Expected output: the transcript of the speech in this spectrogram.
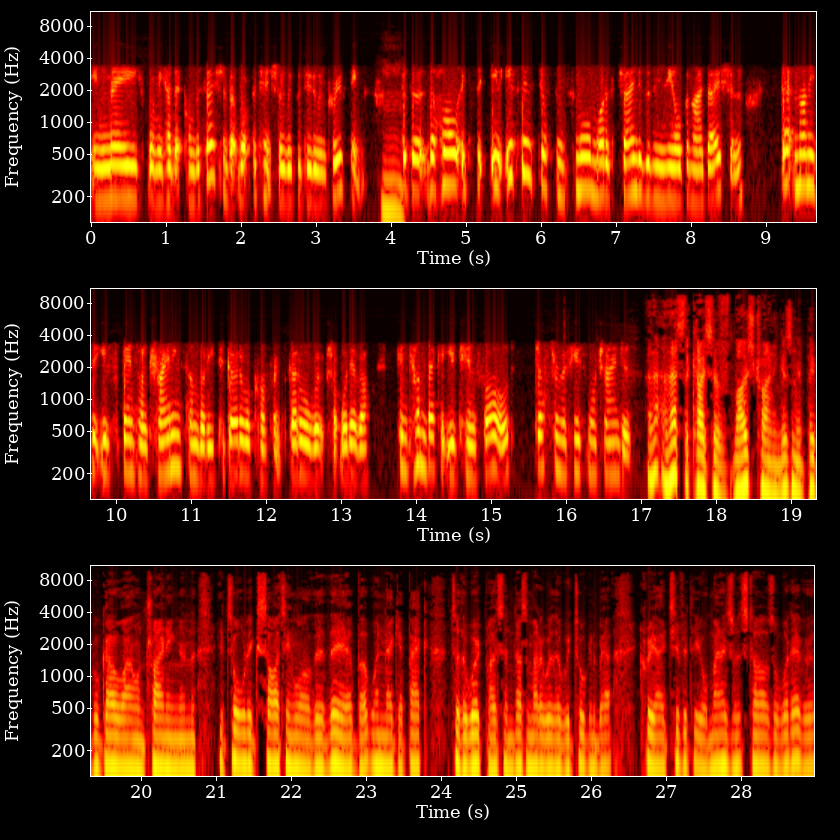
in me when we had that conversation about what potentially we could do to improve things. Mm. But the, the whole, it's, if there's just some small, modest changes within the organisation, that money that you've spent on training somebody to go to a conference, go to a workshop, whatever, can come back at you tenfold just from a few small changes. And, and that's the case of most training, isn't it? People go away on training and it's all exciting while they're there, but when they get back to the workplace, and it doesn't matter whether we're talking about creativity or management styles or whatever,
